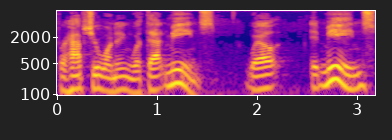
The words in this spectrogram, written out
perhaps you're wondering what that means. Well, it means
